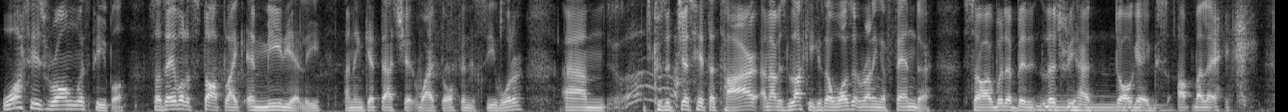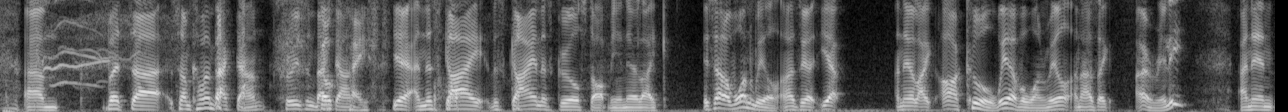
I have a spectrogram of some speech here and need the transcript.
What is wrong with people? So I was able to stop like immediately and then get that shit wiped off in the seawater because it just hit the tire. And I was lucky because I wasn't running a fender, so I would have been literally had dog eggs up my leg. Um, but uh, so I'm coming back down, cruising back Dog down. paste. Yeah, and this guy, this guy and this girl stopped me, and they're like, "Is that a one wheel?" And I was like, "Yep." And they're like, "Oh, cool, we have a one wheel." And I was like, "Oh, really?" And then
